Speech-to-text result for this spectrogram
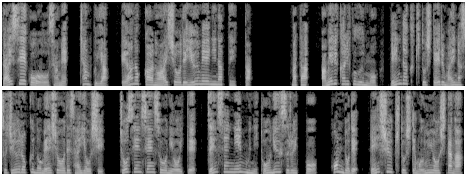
大成功を収め、チャンプやエアノッカーの愛称で有名になっていった。また、アメリカ陸軍も連絡機として L-16 の名称で採用し、朝鮮戦争において前線任務に投入する一方、本土で練習機としても運用したが、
